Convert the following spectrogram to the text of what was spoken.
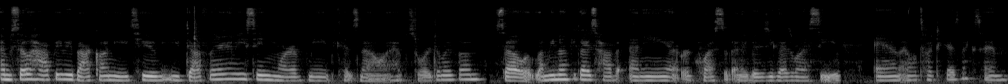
I'm so happy to be back on YouTube. You definitely are going to be seeing more of me because now I have storage on my phone. So let me know if you guys have any requests of any videos you guys want to see. And I will talk to you guys next time.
